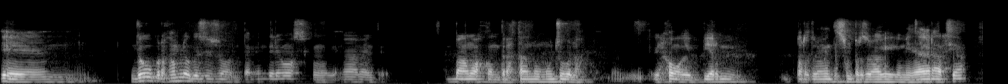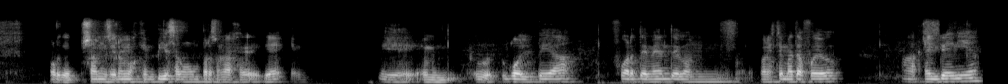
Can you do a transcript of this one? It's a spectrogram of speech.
Eh, luego, por ejemplo, qué sé yo, también tenemos como que nuevamente vamos contrastando mucho con los... Es como que Pierre particularmente es un personaje que me da gracia, porque ya mencionamos que empieza como un personaje que eh, em, golpea fuertemente con, con este matafuego a Elvenia.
